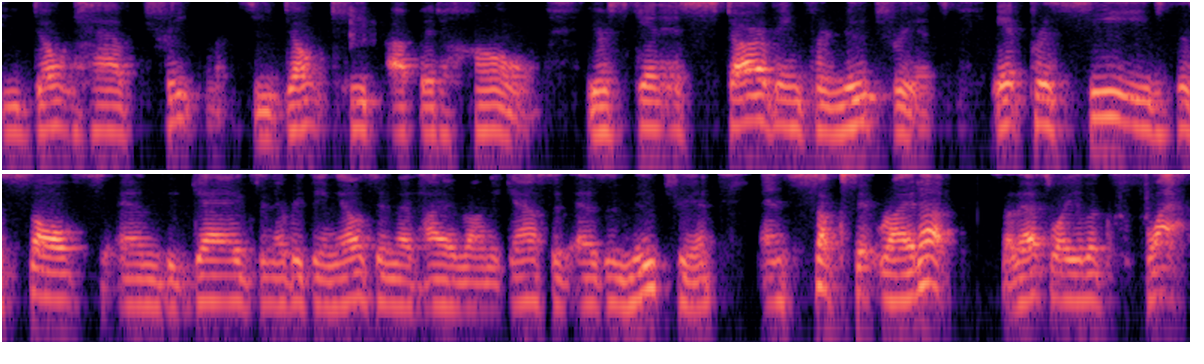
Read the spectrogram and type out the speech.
you don't have treatments. You don't keep up at home. Your skin is starving for nutrients. It perceives the salts and the GAGs and everything else in that hyaluronic acid as a nutrient and sucks it right up. So that's why you look flat.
